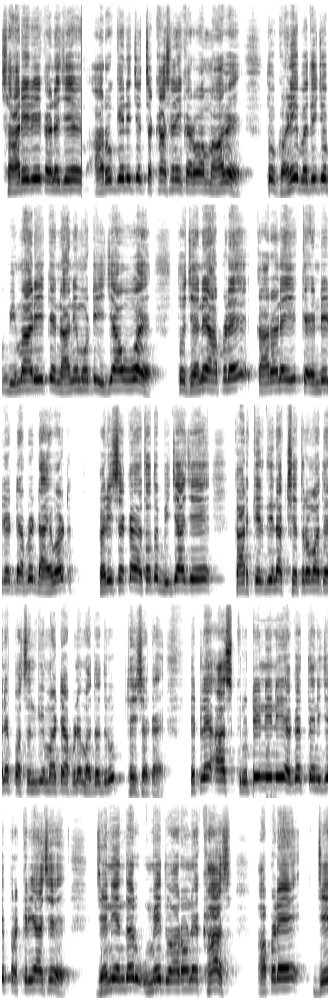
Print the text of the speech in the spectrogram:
શારીરિક અને જે આરોગ્યની જે ચકાસણી કરવામાં આવે, તો ઘણી બધી જો બીમારી કે નાની મોટી ઈજાઓ હોય, તો જેને આપણે કારણે એ કેન્ડિડેટને આપણે ડાયવર્ટ કરી શકાય અથવા તો બીજા જે કારકિર્દીના ક્ષેત્રોમાં તેને પસંદગી માટે આપણે મદદરૂપ થઈ શકાય. એટલે આ સ્ક્રુટિનીની અગત્યની જે પ્રક્રિયા છે, જેની અંદર ઉમેદવારોને ખાસ આપણે જે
